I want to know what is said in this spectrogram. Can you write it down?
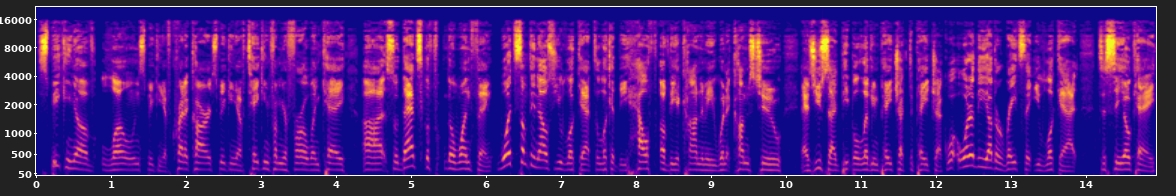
Speaking of loans, speaking of credit cards, speaking of taking from your 401k, uh, so that's the the one thing. What's something else you look at to look at the health of the economy when it comes to, as you said, people living paycheck to paycheck? What, what are the other rates that you look at to see? Okay,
